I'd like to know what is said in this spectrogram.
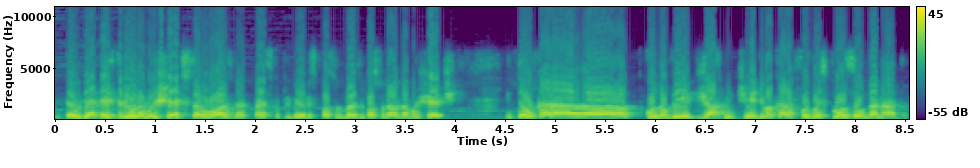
Então ele até estreou na manchete Star Wars, né? Parece que a primeira vez que passou no Brasil passou na, manchete. Então, cara, a- quando veio Jasper Changeman, cara, foi uma explosão danada.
